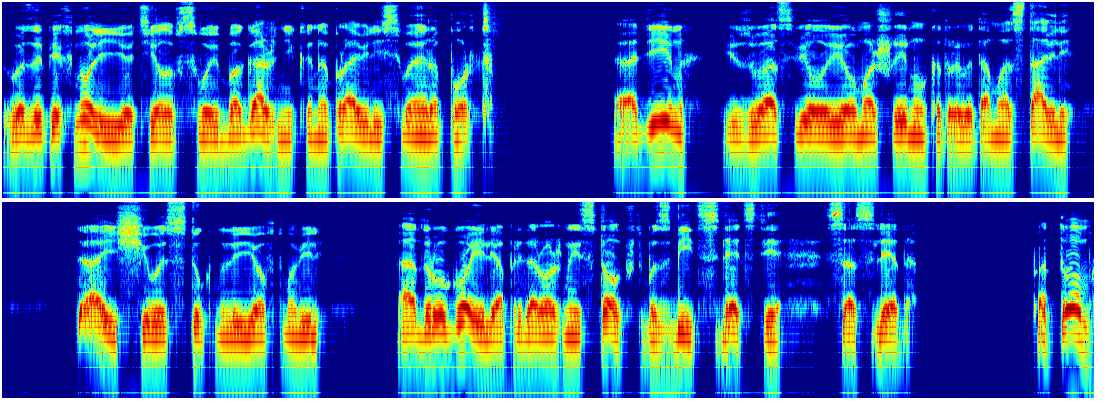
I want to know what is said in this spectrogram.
Вы запихнули ее тело в свой багажник и направились в аэропорт. Один из вас вел ее машину, которую вы там оставили. Да, еще вы стукнули ее автомобиль, а другой или о придорожный столб, чтобы сбить следствие со следа. Потом...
